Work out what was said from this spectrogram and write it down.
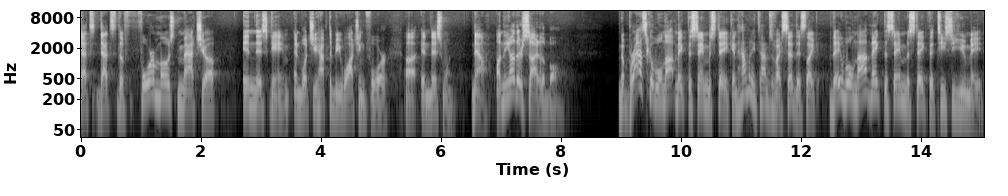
That's that's the foremost matchup in this game and what you have to be watching for uh, in this one. Now, on the other side of the ball, Nebraska will not make the same mistake. And how many times have I said this? Like, they will not make the same mistake that TCU made.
